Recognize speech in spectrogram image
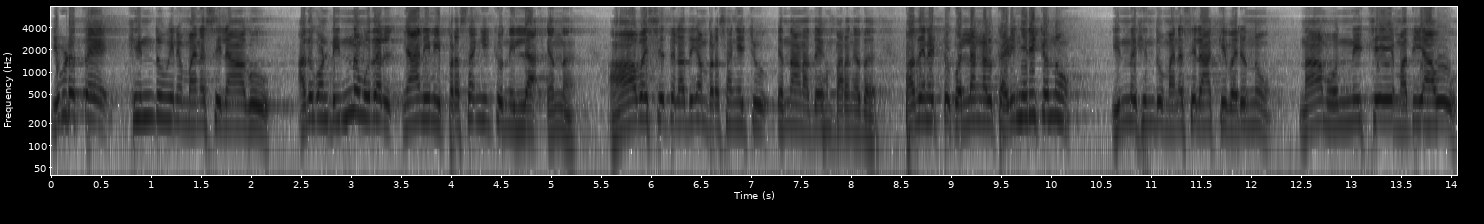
ഇവിടുത്തെ ഹിന്ദുവിന് മനസ്സിലാകൂ. അതുകൊണ്ട് ഇന്നു മുതൽ ഞാൻ ഇനി പ്രസംഗിക്കുന്നില്ല എന്ന്. ആവശ്യത്തിലധികം പ്രസംഗിച്ചു എന്നാണ് അദ്ദേഹം പറഞ്ഞത്. പതിനെട്ട് കൊല്ലങ്ങൾ കഴിഞ്ഞിരിക്കുന്നു. ഇന്ന് ഹിന്ദു മനസ്സിലാക്കി വരുന്നു. നാം ഒന്നിച്ചേ മതിയാവൂ.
